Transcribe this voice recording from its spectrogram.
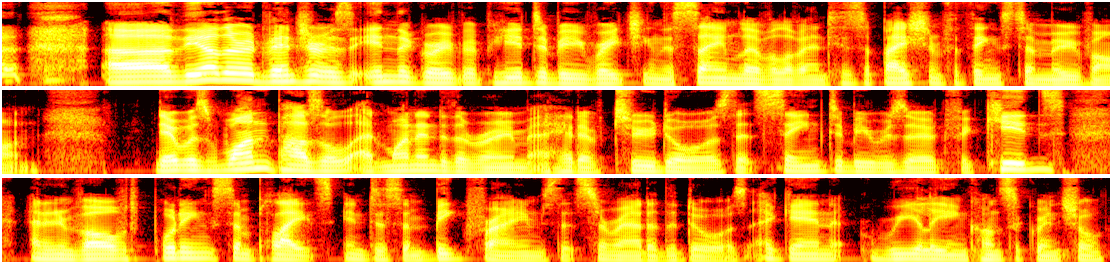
uh, the other adventurers in the group appeared to be reaching the same level of anticipation for things to move on. There was one puzzle at one end of the room ahead of two doors that seemed to be reserved for kids and involved putting some plates into some big frames that surrounded the doors. Again, really inconsequential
